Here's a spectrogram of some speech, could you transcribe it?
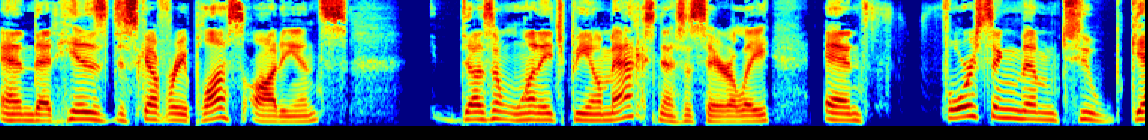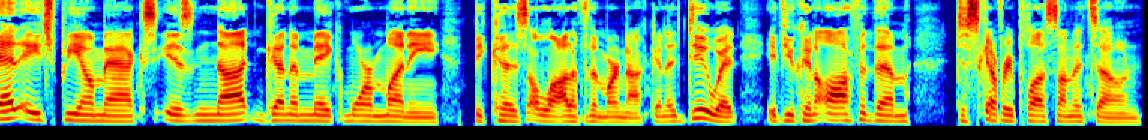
and that his Discovery Plus audience doesn't want HBO Max necessarily, and forcing them to get HBO Max is not going to make more money because a lot of them are not going to do it. If you can offer them Discovery Plus on its own,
